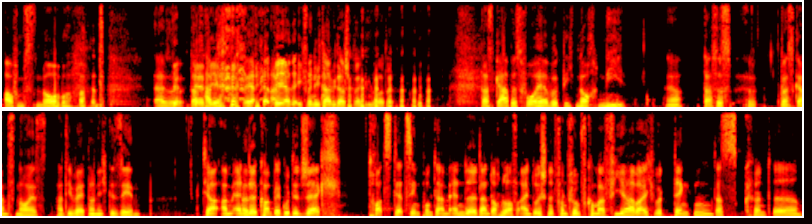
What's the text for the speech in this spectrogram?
auf dem Snowboard. Also das wer, ich, ja, wäre ich, wenn ich da widersprechen würde. Das gab es vorher wirklich noch nie. Ja, das ist äh, was ganz Neues. Hat die Welt noch nicht gesehen. Tja, am Ende also, kommt der gute Jack trotz der zehn Punkte am Ende dann doch nur auf einen Durchschnitt von 5,4, aber ich würde denken, das könnte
